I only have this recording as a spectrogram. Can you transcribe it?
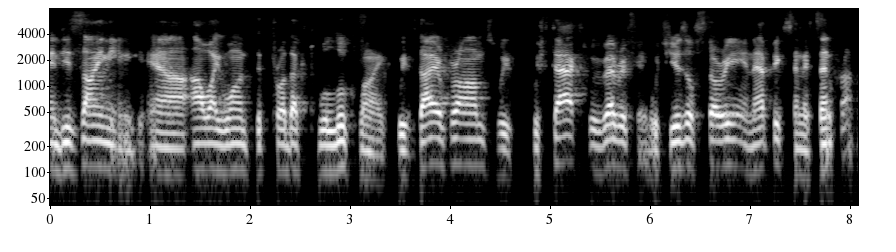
and designing uh, how I want the product will look like with diagrams, with, with text, with everything, with user story and epics and etc.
